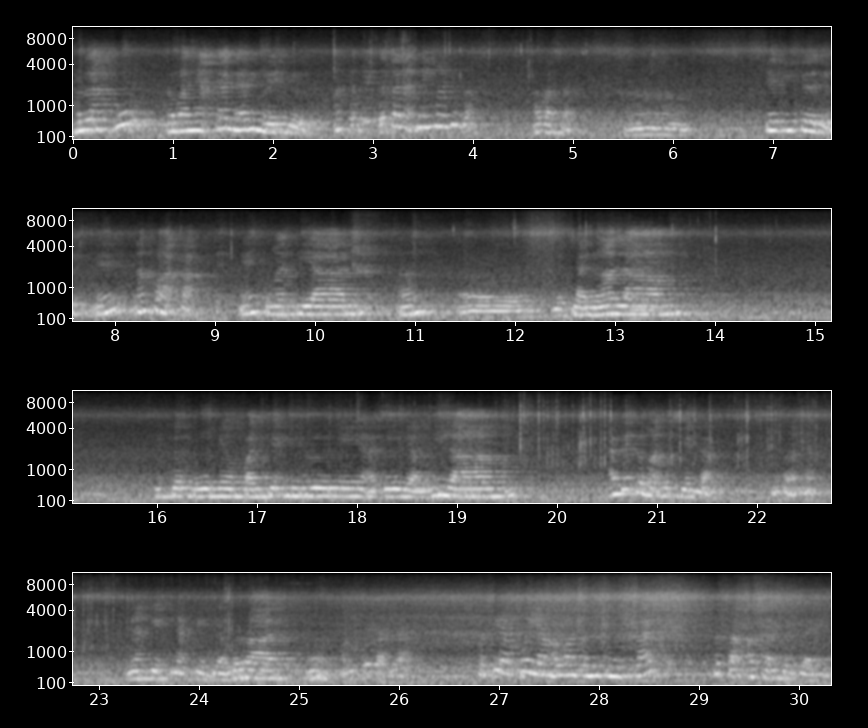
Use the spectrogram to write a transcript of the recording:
berlaku kebanyakan dari mereka maka mereka tak nak terima juga apa sah? Ha. Yang kita ni, eh, nampak tak? Eh, kematian, ha? uh, bencana alam, kita punya panca indera ni ada yang hilang, ada ke manusia tak? Tak penyakit-penyakit yang berat hmm, tapi apa yang Allah tentukan tetap akan terjadi.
